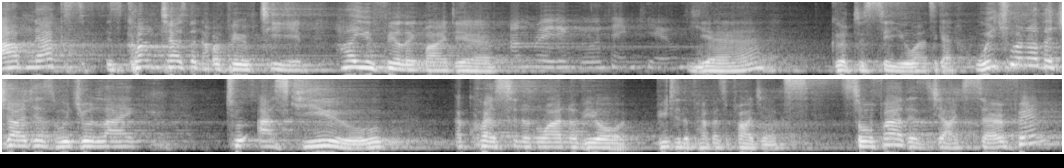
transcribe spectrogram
Up next is contestant number 15. How are you feeling, my dear? I'm ready to go, thank you. Yeah, good to see you once again. Which one of the judges would you like to ask you a question on one of your Beauty the Purpose projects? So far, there's Judge Serafin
